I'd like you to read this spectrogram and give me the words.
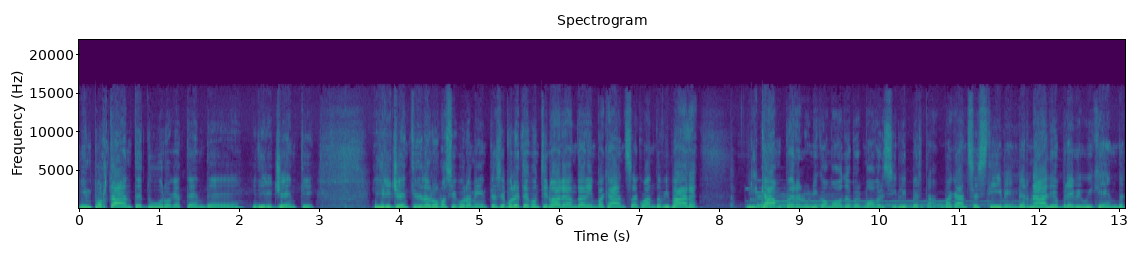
importante e duro che attende i dirigenti, i dirigenti della Roma sicuramente. Se volete continuare ad andare in vacanza quando vi pare, il camper è l'unico modo per muoversi in libertà. Vacanze estive, invernali o brevi weekend.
